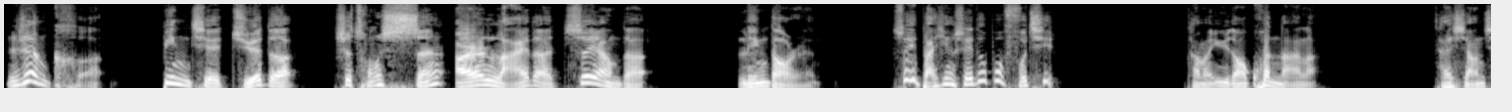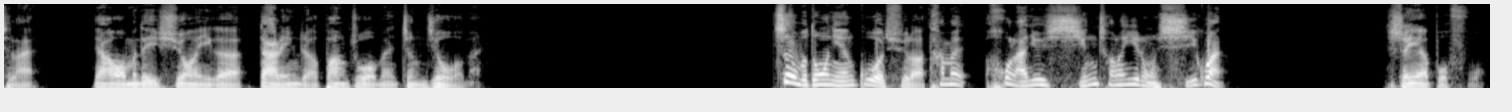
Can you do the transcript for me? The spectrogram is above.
认可。并且觉得是从神而来的这样的领导人，所以百姓谁都不服气。他们遇到困难了，才想起来呀，我们得需要一个带领者帮助我们拯救我们。这么多年过去了，他们后来就形成了一种习惯，谁也不服。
